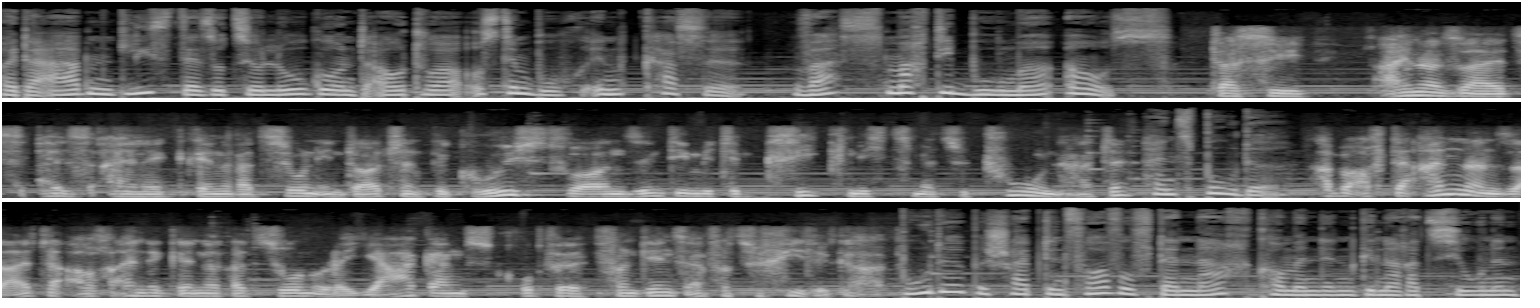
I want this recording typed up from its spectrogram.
Heute Abend liest der Soziologe und Autor aus dem Buch in Kassel. Was macht die Boomer aus? Dass sie einerseits als eine Generation in Deutschland begrüßt worden sind, die mit dem Krieg nichts mehr zu tun hatte. Heinz Bude. Aber auf der anderen Seite auch eine Generation oder Jahrgangsgruppe, von denen es einfach zu viele gab. Bude beschreibt den Vorwurf der nachkommenden Generationen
